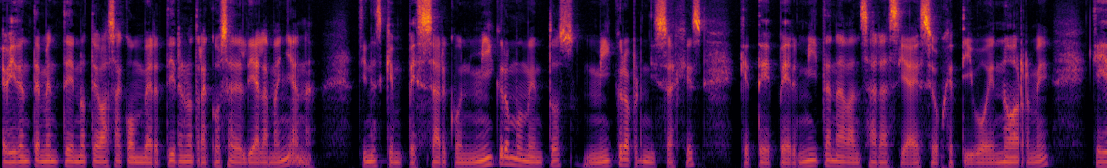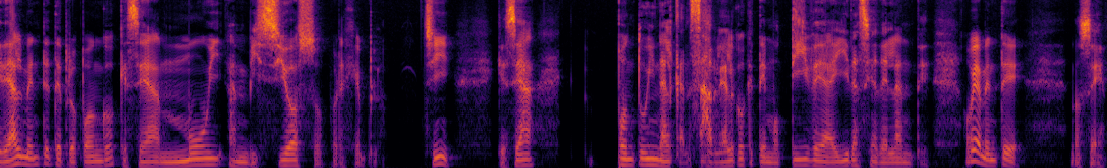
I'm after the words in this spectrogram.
Evidentemente no te vas a convertir en otra cosa del día a la mañana. Tienes que empezar con micro momentos, micro aprendizajes que te permitan avanzar hacia ese objetivo enorme que idealmente te propongo que sea muy ambicioso, por ejemplo. Sí, que sea pon tu inalcanzable, algo que te motive a ir hacia adelante. Obviamente, no sé,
